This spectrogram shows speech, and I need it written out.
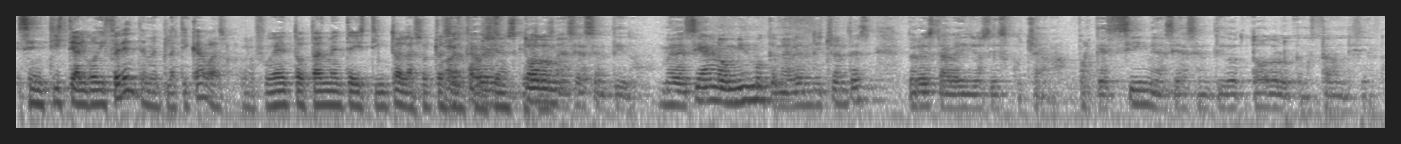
sentiste algo diferente, me platicabas. Fue totalmente distinto a las otras vez que todo me hacía sentido. Me decían lo mismo que me habían dicho antes, pero esta vez yo sí escuchaba, porque sí me hacía sentido todo lo que me estaban diciendo.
